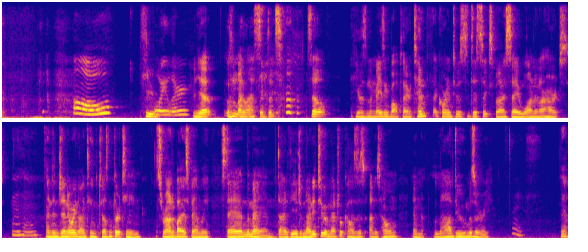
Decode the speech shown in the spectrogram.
him. oh, He, spoiler. yep, my last sentence. So, he was an amazing ball player, 10th according to his statistics, but I say one in our hearts. Mm-hmm. And in January 19, 2013, surrounded by his family, Stan the Man died at the age of 92 of natural causes at his home in Ladue, Missouri. Nice. Yeah,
